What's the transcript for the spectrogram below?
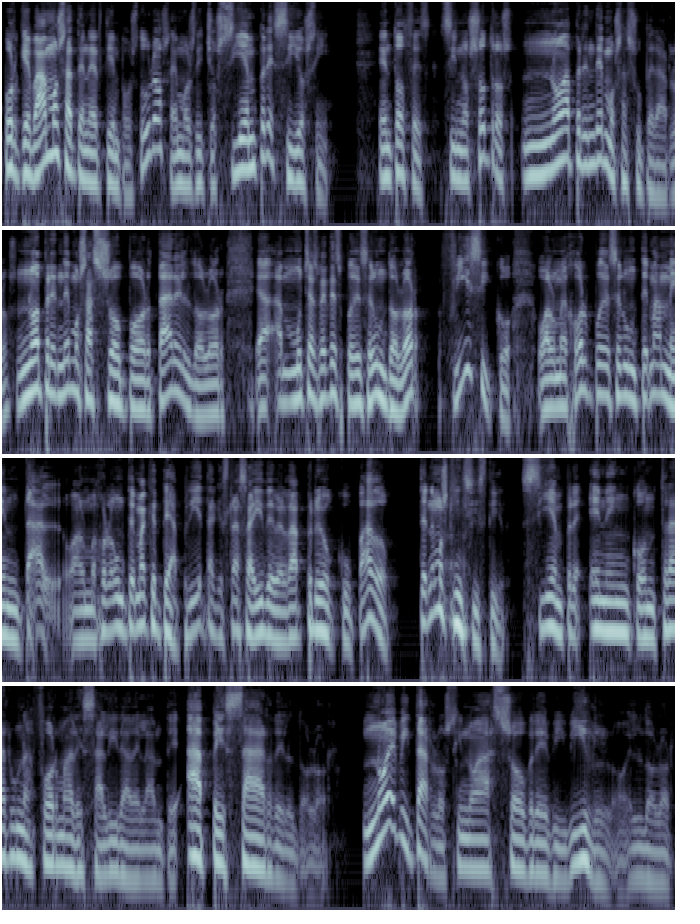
Porque vamos a tener tiempos duros, hemos dicho siempre, sí o sí. Entonces, si nosotros no aprendemos a superarlos, no aprendemos a soportar el dolor, eh, muchas veces puede ser un dolor físico, o a lo mejor puede ser un tema mental, o a lo mejor un tema que te aprieta, que estás ahí de verdad preocupado. Tenemos que insistir siempre en encontrar una forma de salir adelante, a pesar del dolor no evitarlo, sino a sobrevivirlo, el dolor.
